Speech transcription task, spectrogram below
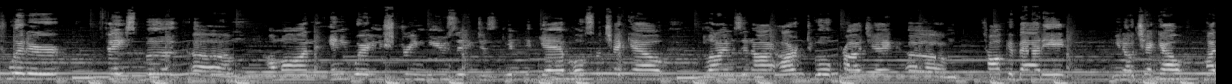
Twitter, Facebook. Um, I'm on anywhere you stream music, just Gifted Gab. Also check out Blimes and I, our duo project. Um, talk about it. You know, check out my,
